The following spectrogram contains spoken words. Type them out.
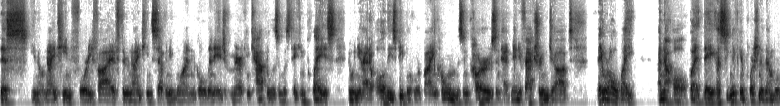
this, you know, 1945 through 1971 golden age of American capitalism was taking place, and when you had all these people who were buying homes and cars and had manufacturing jobs, they were all white. Uh, not all, but they a significant portion of them were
